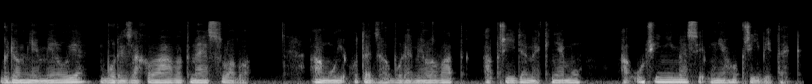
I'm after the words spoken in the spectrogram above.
Kdo mě miluje, bude zachovávat mé slovo. A můj otec ho bude milovat a přijdeme k němu a učiníme si u něho příbytek.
